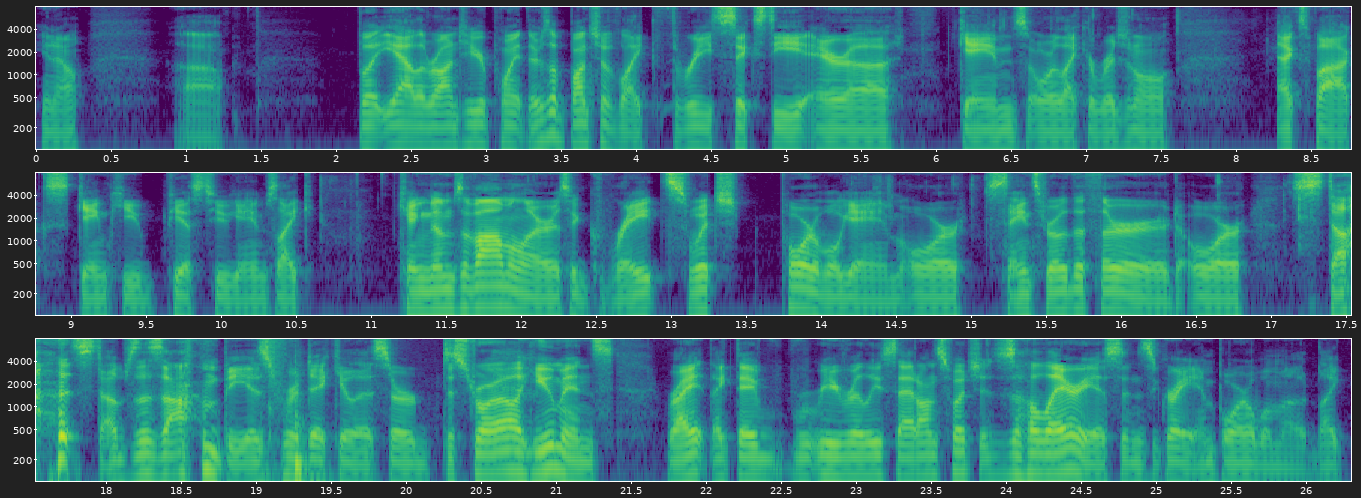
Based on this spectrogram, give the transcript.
you know? Uh but yeah LeRon, to your point there's a bunch of like 360 era games or like original xbox gamecube ps2 games like kingdoms of amalur is a great switch portable game or saints row the third or Stu- Stubbs the Zombie is ridiculous, or Destroy All Humans, right? Like they re-released that on Switch. It's hilarious and it's great in portable mode. Like,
